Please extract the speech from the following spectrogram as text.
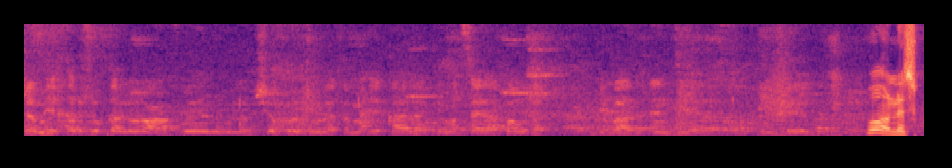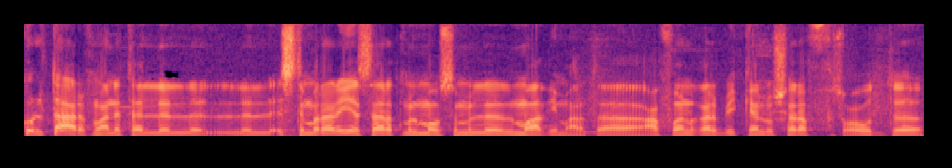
جميع خرجوا قالوا راحوا فين ولا باش يخرجوا ولا ثم اقاله كما سير فوضى في بعض الأندية في البلاد الناس الكل تعرف معناتها ال- ال- ال- الاستمرارية صارت من الموسم الماضي معناتها. عفوا الغربي كان له شرف صعود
